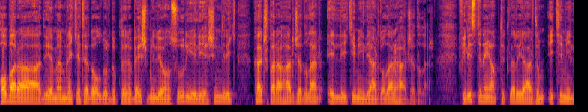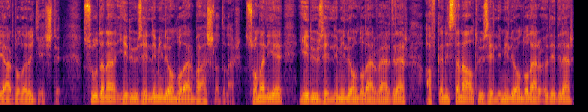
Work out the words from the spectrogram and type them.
Hobara diye memlekete doldurdukları 5 milyon Suriyeliye şimdilik kaç para harcadılar? 52 milyar dolar harcadılar. Filistin'e yaptıkları yardım 2 milyar doları geçti. Sudan'a 750 milyon dolar bağışladılar. Somali'ye 750 milyon dolar verdiler. Afganistan'a 650 milyon dolar ödediler.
